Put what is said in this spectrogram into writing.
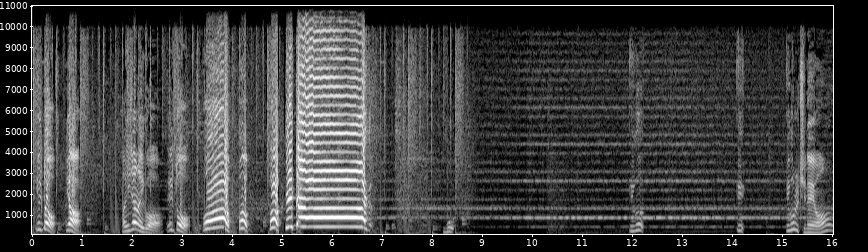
1도, 야, 아니잖아, 이거. 1도, 오! 어! 어! 1도! 뭐, 이거, 이, 이거를 지네요.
